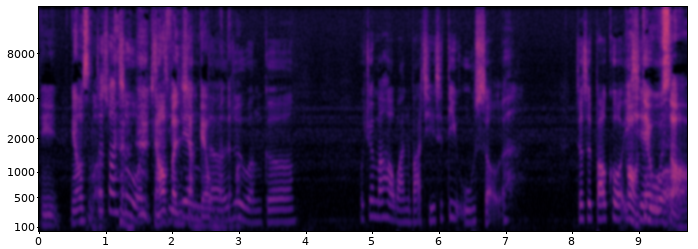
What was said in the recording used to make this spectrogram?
你你有什么？这算是我 想要分享给我们的日文歌，我觉得蛮好玩的吧。其实是第五首了，就是包括一些我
